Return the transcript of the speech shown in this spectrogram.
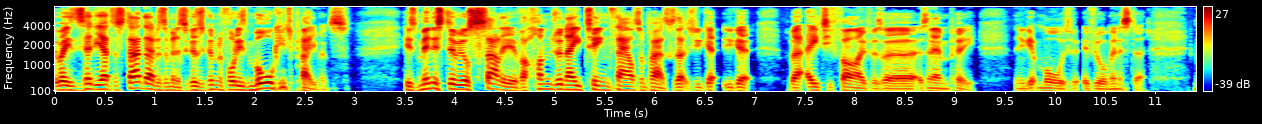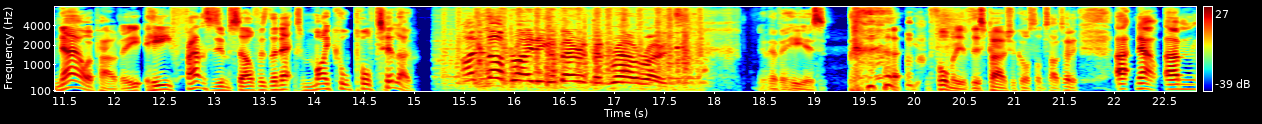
Well, He said he had to stand down as a minister because he couldn't afford his mortgage payments. His ministerial salary of one hundred eighteen thousand pounds, because that's you get you get about eighty five as a as an MP, then you get more if, if you're a minister. Now apparently he fancies himself as the next Michael Portillo, I love riding American railroads. whoever he is. Formerly of this parish, of course, on Times 20. Uh, now, um,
